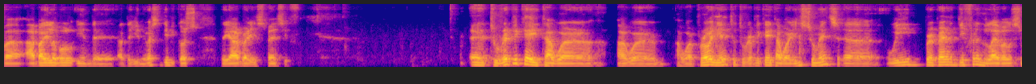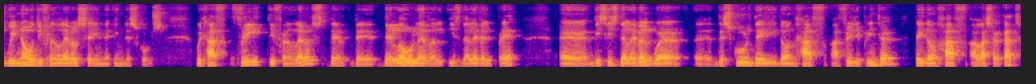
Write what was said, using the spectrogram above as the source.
uh, available in the at the university because they are very expensive. Uh, to replicate our our our project to replicate our instruments, uh, we prepare different levels. We know different levels in in the schools. We have three different levels. The the the low level is the level pre, uh, this is the level where uh, the school, they don't have a 3D printer, they don't have a laser cut,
